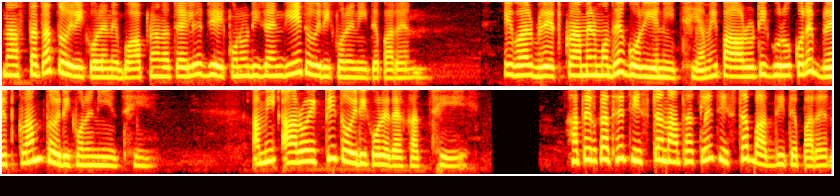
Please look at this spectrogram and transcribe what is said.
নাস্তাটা তৈরি করে নেব। আপনারা চাইলে যে কোনো ডিজাইন দিয়েই তৈরি করে নিতে পারেন। এবার ব্রেড ক্রামের মধ্যে গড়িয়ে নিচ্ছি। আমি পাউরুটি গুঁড়ো করে ব্রেড ক্রাম তৈরি করে নিয়েছি। আমি আরও একটি তৈরি করে দেখাচ্ছি। হাতের কাছে চিজটা না থাকলে চিজটা বাদ দিতে পারেন।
